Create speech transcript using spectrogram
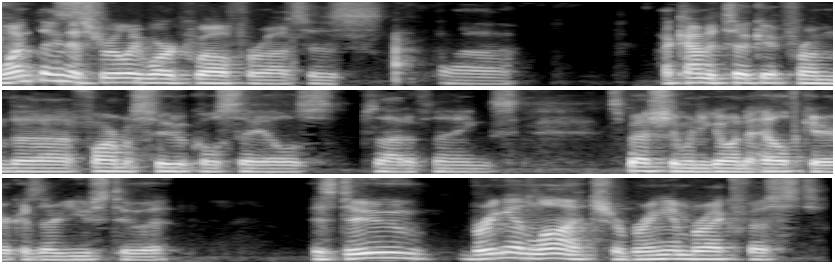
One thing that's really worked well for us is uh, I kind of took it from the pharmaceutical sales side of things, especially when you go into healthcare because they're used to it. Is do bring in lunch or bring in breakfast,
